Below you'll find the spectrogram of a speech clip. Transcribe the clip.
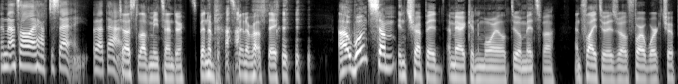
And that's all I have to say about that. Just love me tender. It's been a it's been a rough day. Uh, won't some intrepid American memorial do a mitzvah and fly to Israel for a work trip?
